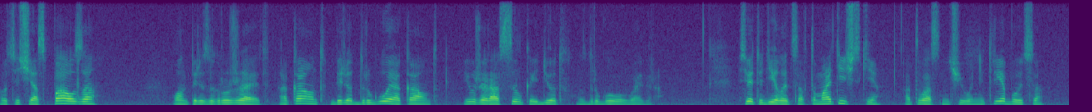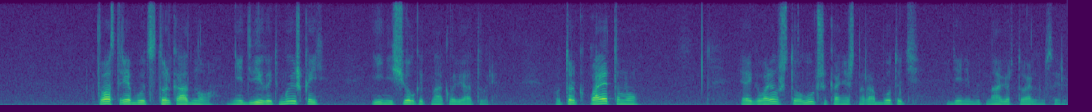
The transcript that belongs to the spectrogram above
Вот сейчас пауза. Он перезагружает аккаунт, берет другой аккаунт и уже рассылка идет с другого вайбера. Все это делается автоматически, от вас ничего не требуется. От вас требуется только одно, не двигать мышкой и не щелкать на клавиатуре. Вот только поэтому я и говорил, что лучше, конечно, работать где-нибудь на виртуальном сервере.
